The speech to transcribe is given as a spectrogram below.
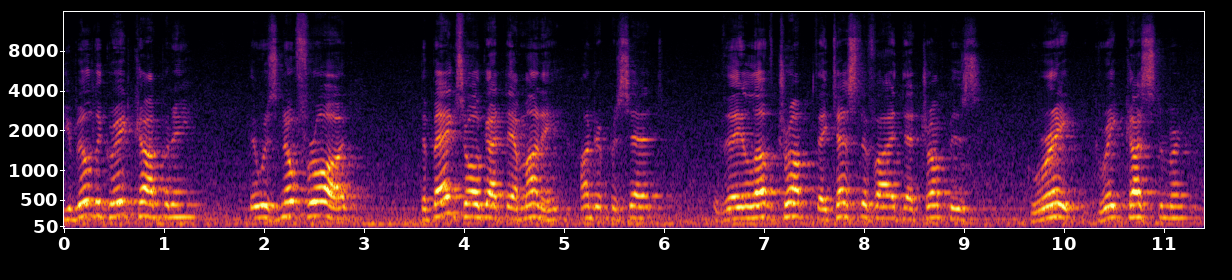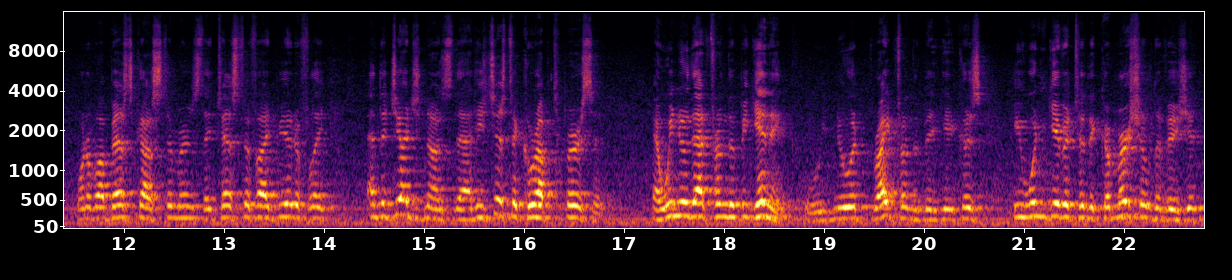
You build a great company. There was no fraud. The banks all got their money, 100%. They love Trump. They testified that Trump is great, great customer, one of our best customers. They testified beautifully. And the judge knows that. He's just a corrupt person. And we knew that from the beginning. We knew it right from the beginning because he wouldn't give it to the commercial division.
